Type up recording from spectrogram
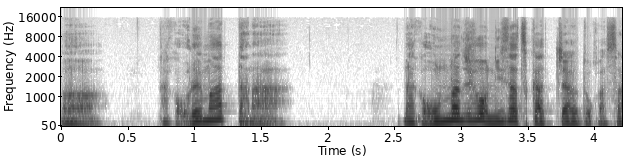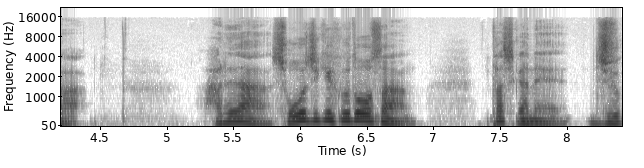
うん、なんか俺もあったな。なんか同じ本2冊買っちゃうとかさ。あれだ正直不動産。確かね10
